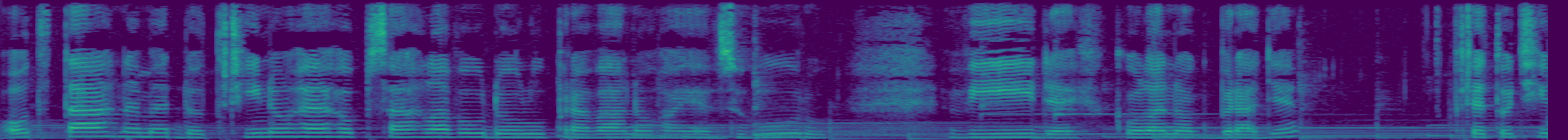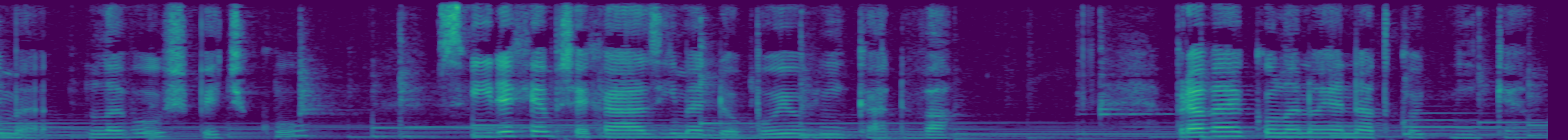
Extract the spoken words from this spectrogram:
odtáhneme do třínohého psa hlavou dolů, pravá noha je vzhůru. Výdech koleno k bradě, přetočíme levou špičku, s výdechem přecházíme do bojovníka 2. Pravé koleno je nad kotníkem.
